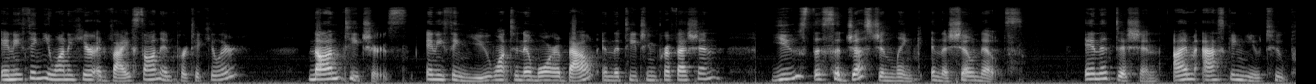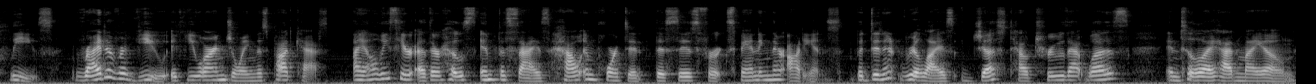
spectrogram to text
anything you want to hear advice on in particular? Non teachers, anything you want to know more about in the teaching profession? Use the suggestion link in the show notes. In addition, I'm asking you to please write a review if you are enjoying this podcast. I always hear other hosts emphasize how important this is for expanding their audience, but didn't realize just how true that was until I had my own.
